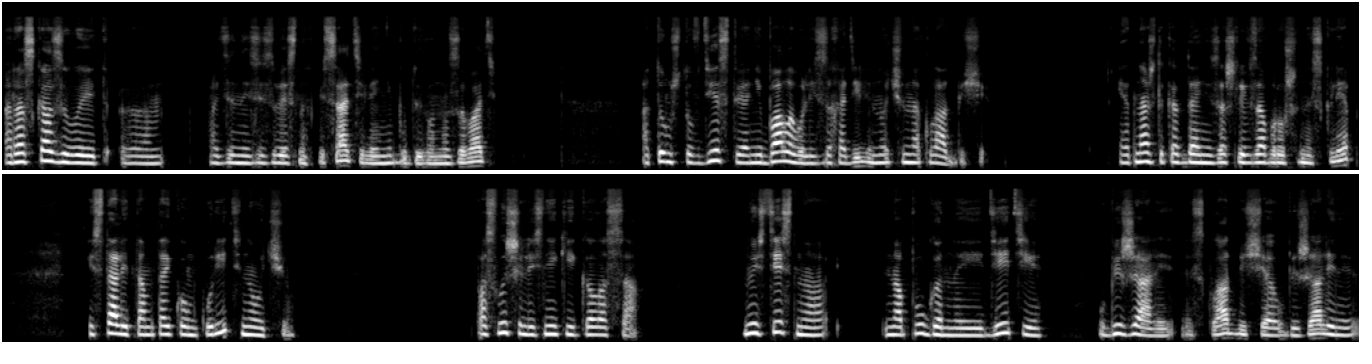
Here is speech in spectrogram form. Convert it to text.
Рассказывает э, один из известных писателей, не буду его называть, о том, что в детстве они баловались, заходили ночью на кладбище. И однажды, когда они зашли в заброшенный склеп и стали там тайком курить ночью, послышались некие голоса. Ну, естественно, напуганные дети убежали с кладбища, убежали,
